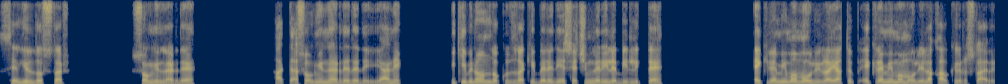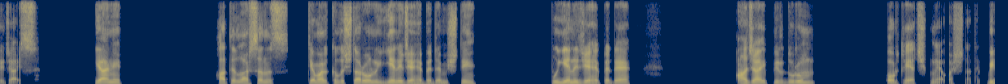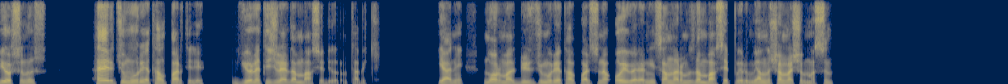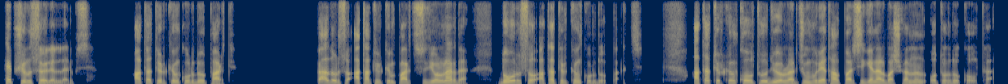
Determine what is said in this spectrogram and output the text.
Sevgili dostlar, son günlerde, hatta son günlerde de değil, yani 2019'daki belediye seçimleriyle birlikte Ekrem İmamoğlu'yla yatıp Ekrem İmamoğlu'yla kalkıyoruz tabiri caizse. Yani hatırlarsanız Kemal Kılıçdaroğlu yeni CHP demişti. Bu yeni CHP'de acayip bir durum ortaya çıkmaya başladı. Biliyorsunuz her Cumhuriyet Halk Partili yöneticilerden bahsediyorum tabii ki. Yani normal düz Cumhuriyet Halk Partisi'ne oy veren insanlarımızdan bahsetmiyorum. Yanlış anlaşılmasın. Hep şunu söylerler bize. Atatürk'ün kurduğu parti. Daha doğrusu Atatürk'ün partisi diyorlar da doğrusu Atatürk'ün kurduğu parti. Atatürk'ün koltuğu diyorlar Cumhuriyet Halk Partisi Genel Başkanı'nın oturduğu koltuğa.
